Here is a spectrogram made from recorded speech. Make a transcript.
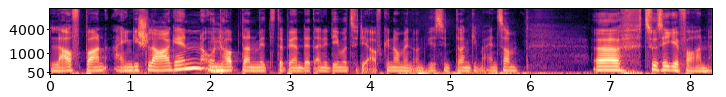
Laufbahn eingeschlagen und Mhm. habe dann mit der Bernadette eine Demo-CD aufgenommen und wir sind dann gemeinsam äh, zur See gefahren.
